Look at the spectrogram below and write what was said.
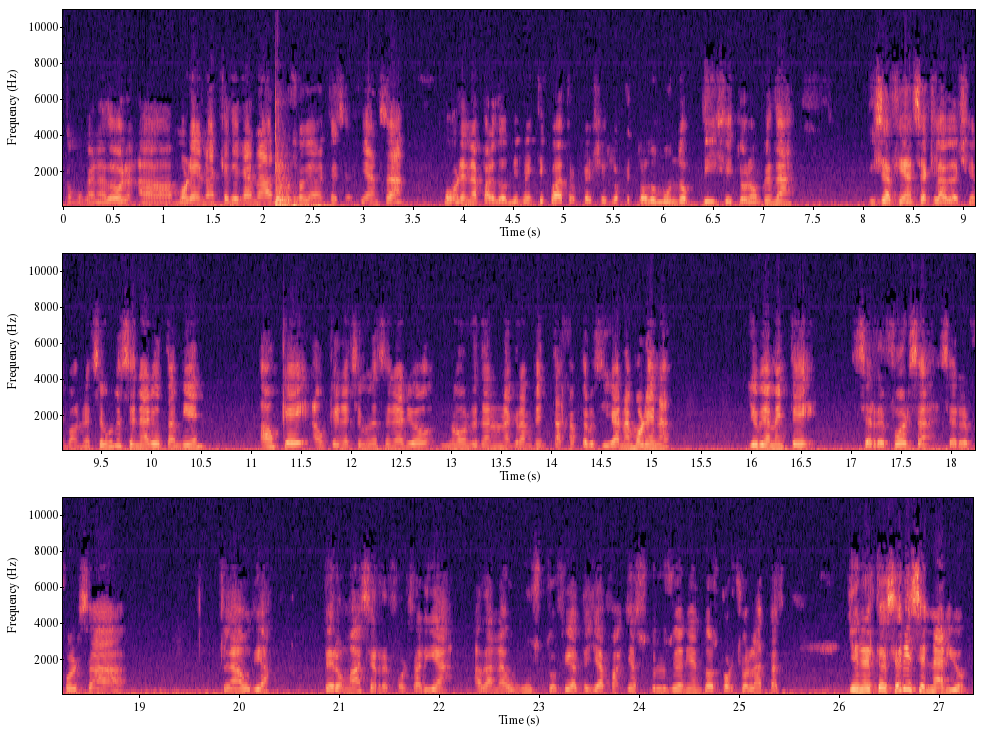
como ganador a Morena, que de ganar, pues obviamente se afianza Morena para el 2024, que eso es lo que todo el mundo dice y todo lo que da, y se afianza a Claudia Sheinbaum. En el segundo escenario también, aunque, aunque en el segundo escenario no le dan una gran ventaja, pero si gana Morena, y obviamente se refuerza, se refuerza Claudia, pero más se reforzaría a Dan Augusto. Fíjate, ya, ya dos corcholatas. Y en el tercer escenario,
